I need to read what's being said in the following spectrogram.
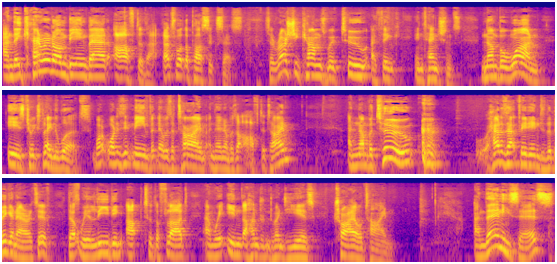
and they carried on being bad after that. That's what the pasuk says. So Rashi comes with two, I think, intentions. Number one is to explain the words. What, what does it mean that there was a time and then there was an after time? And number two, how does that fit into the bigger narrative that we're leading up to the flood and we're in the 120 years trial time? And then he says,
